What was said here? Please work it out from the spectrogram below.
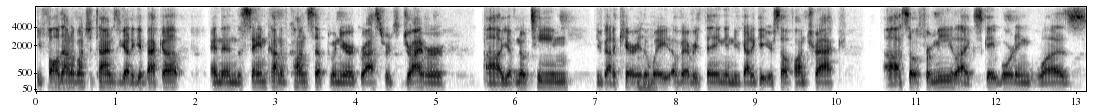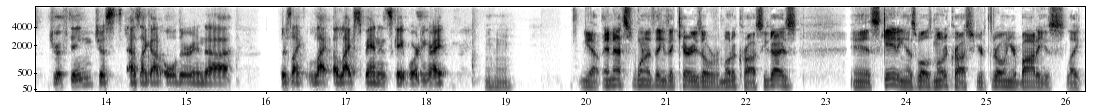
you fall down a bunch of times, you got to get back up, and then the same kind of concept when you're a grassroots driver, uh, you have no team, you've got to carry the Mm-hmm. weight of everything, and you've got to get yourself on track. Uh, so for me, like skateboarding was drifting just as I got older and uh, there's like li- a lifespan in skateboarding, right? Mhm. Yeah, and that's one of the things that carries over from motocross. You guys, in skating as well as motocross, you're throwing your bodies like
